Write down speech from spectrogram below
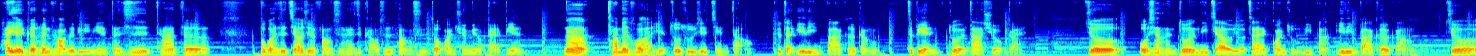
它有一个很好的理念，但是它的不管是教学方式还是考试方式都完全没有改变。那他们后来也做出一些检讨，就在一零八课纲这边做了大修改。就我想很多人，你假如有在关注一零八课纲。就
